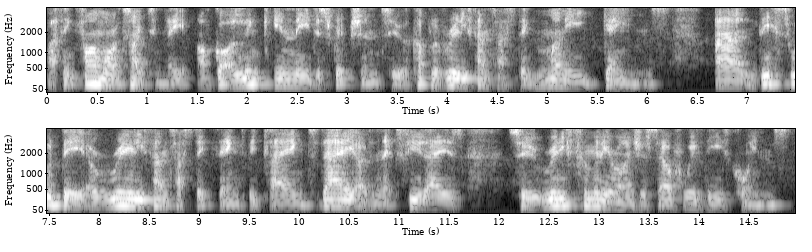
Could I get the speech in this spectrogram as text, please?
But I think far more excitingly, I've got a link in the description to a couple of really fantastic money games. And this would be a really fantastic thing to be playing today, over the next few days, to really familiarize yourself with these coins.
